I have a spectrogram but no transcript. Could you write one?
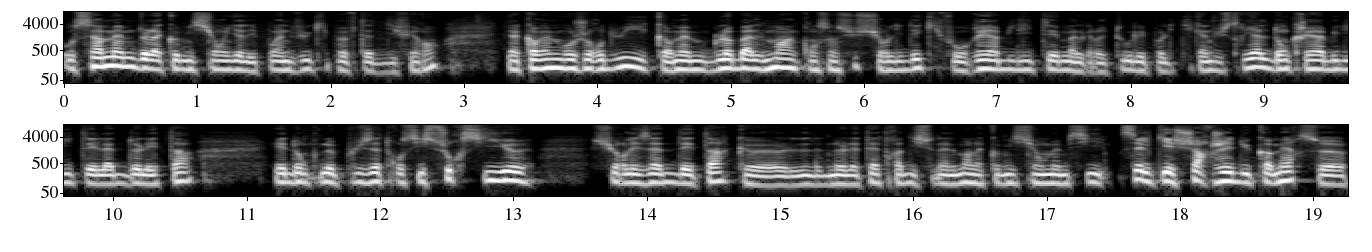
au sein même de la Commission, il y a des points de vue qui peuvent être différents. Il y a quand même aujourd'hui, quand même globalement, un consensus sur l'idée qu'il faut réhabiliter malgré tout les politiques industrielles, donc réhabiliter l'aide de l'État et donc ne plus être aussi sourcilleux sur les aides d'État que ne l'était traditionnellement la Commission, même si celle qui est chargée du commerce euh,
